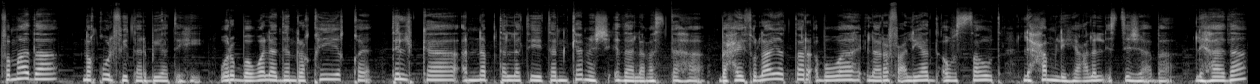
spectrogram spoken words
فماذا نقول في تربيته ورب ولد رقيق تلك النبتة التي تنكمش إذا لمستها بحيث لا يضطر أبواه إلى رفع اليد أو الصوت لحمله على الاستجابة. لهذا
